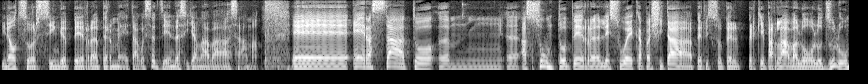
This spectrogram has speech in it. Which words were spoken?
in outsourcing per, per Meta. Questa azienda si chiamava Sama. Eh, era stato ehm, eh, assunto per le sue capacità, per suo- per- perché parlava lo, lo Zulu,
